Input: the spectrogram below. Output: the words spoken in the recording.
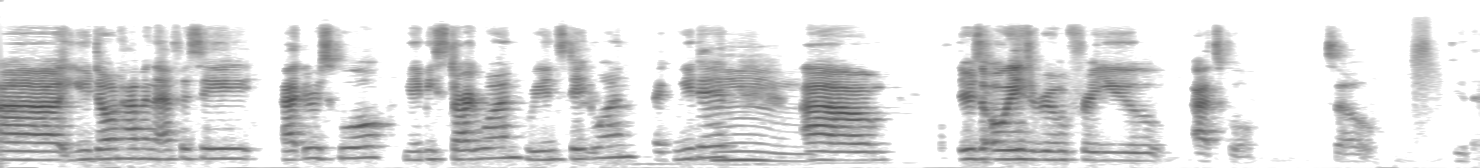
uh, you don't have an FSA at your school, maybe start one, reinstate one, like we did. Mm. Um, there's always room for you at school. So do that.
